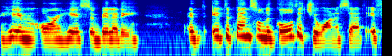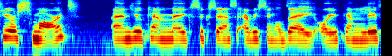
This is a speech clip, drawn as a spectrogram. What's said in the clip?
him or his ability. It, it depends on the goal that you want to set. If you're smart and you can make success every single day, or you can live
